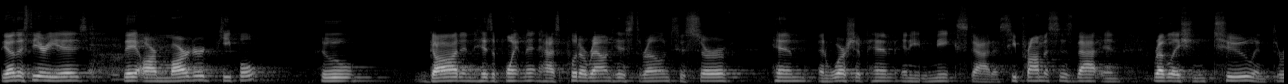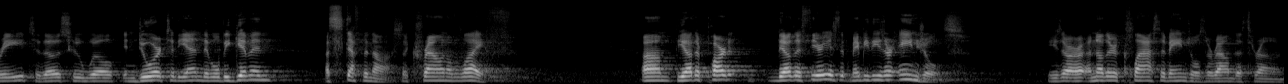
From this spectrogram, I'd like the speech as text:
The other theory is they are martyred people who God, in his appointment, has put around his throne to serve him and worship him in a unique status. He promises that in Revelation 2 and 3 to those who will endure to the end, they will be given a Stephanos, a crown of life. Um, the other part, the other theory is that maybe these are angels. These are another class of angels around the throne.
